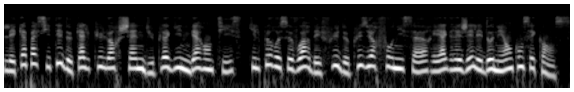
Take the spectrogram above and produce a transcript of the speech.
Les capacités de calcul hors chaîne du plugin garantissent qu'il peut recevoir des flux de plusieurs fournisseurs et agréger les données en conséquence.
